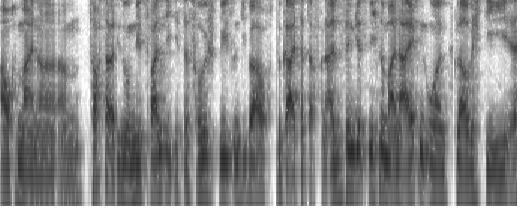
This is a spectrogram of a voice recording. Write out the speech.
auch meine ähm, Tochter, die so um die 20 ist, ist das vorgespielt und die war auch begeistert davon. Also es sind jetzt nicht nur meine alten Ohren, glaube ich, die äh,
